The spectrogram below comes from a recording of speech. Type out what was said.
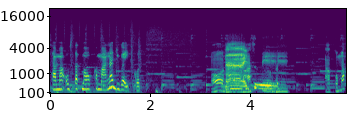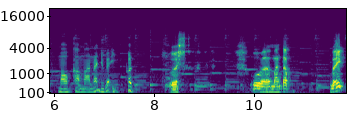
Sama Ustadz mau ke mana juga ikut. Oh, Nah, pasti. itu. Aku mah mau ke mana juga ikut. Wes. Wah, mantap. Baik,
